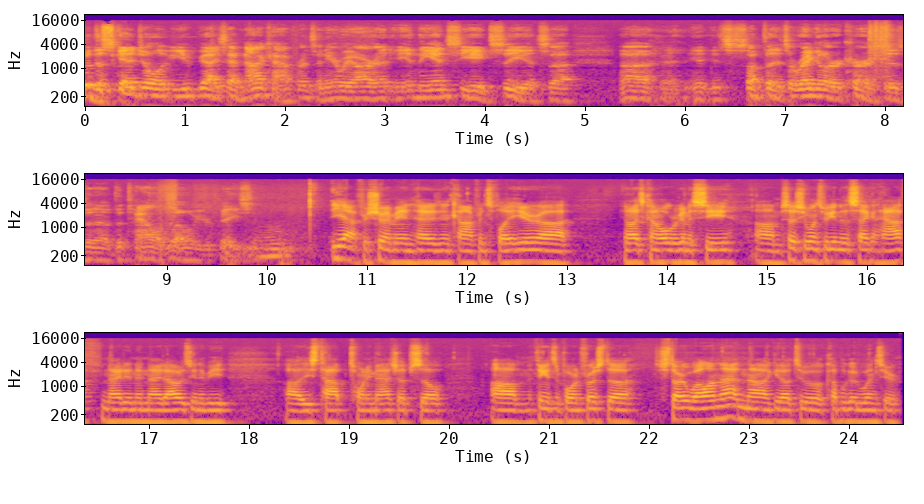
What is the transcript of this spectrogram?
with the schedule, you guys have non-conference, and here we are in the NCHC. It's uh, uh, it's something. It's a regular occurrence, isn't it? The talent level you're facing. Yeah, for sure. I mean, headed in conference play here, uh, you know, that's kind of what we're going to see. Um, especially once we get into the second half, night in and night out is going to be uh, these top 20 matchups. So um, I think it's important for us to start well on that and uh, get out to a couple good wins here.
